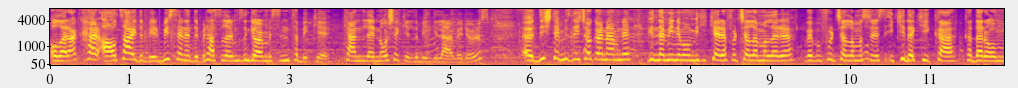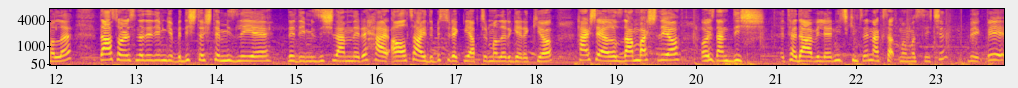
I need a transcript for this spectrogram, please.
olarak her 6 ayda bir, bir senede bir hastalarımızın görmesini tabii ki kendilerine o şekilde bilgiler veriyoruz. E, diş temizliği çok önemli. Günde minimum iki kere fırçalamaları ve bu fırçalama süresi 2 dakika kadar olmalı. Daha sonrasında dediğim gibi diş taşı temizliği dediğimiz işlemleri her 6 ayda bir sürekli yaptırmaları gerekiyor. Her şey ağızdan başlıyor. O yüzden diş tedavilerini hiç kimsenin aksatmaması için büyük bir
